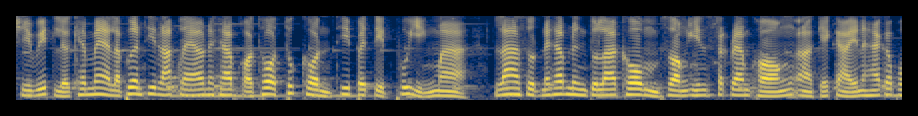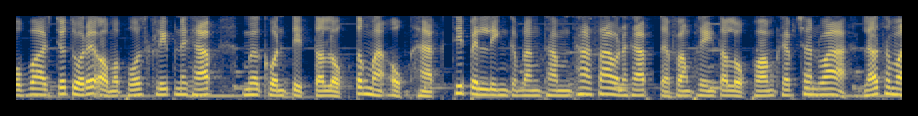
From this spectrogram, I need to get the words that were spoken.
ชีวิตเหลือแค่แม่และเพื่อนที่รักแล้วนะครับขอโทษทุกคนที่ไปติดผู้หญิงมาล่าสุดนะครับ 1 ตุลาคมส่องอินสตาแกรมของอเก๋ไก๋นะฮะ ก็พบว่าเจ้าตัวได้ออกมาโพสต์คลิปนะครับ เมื่อคนติดตลกต้องมาอกหัก ที่เป็นลิงกำลังทำท่าเศร้านะครับ แต่ฟังเพลงตลกพร้อมแคปชั่นว่า แล้วทำไม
